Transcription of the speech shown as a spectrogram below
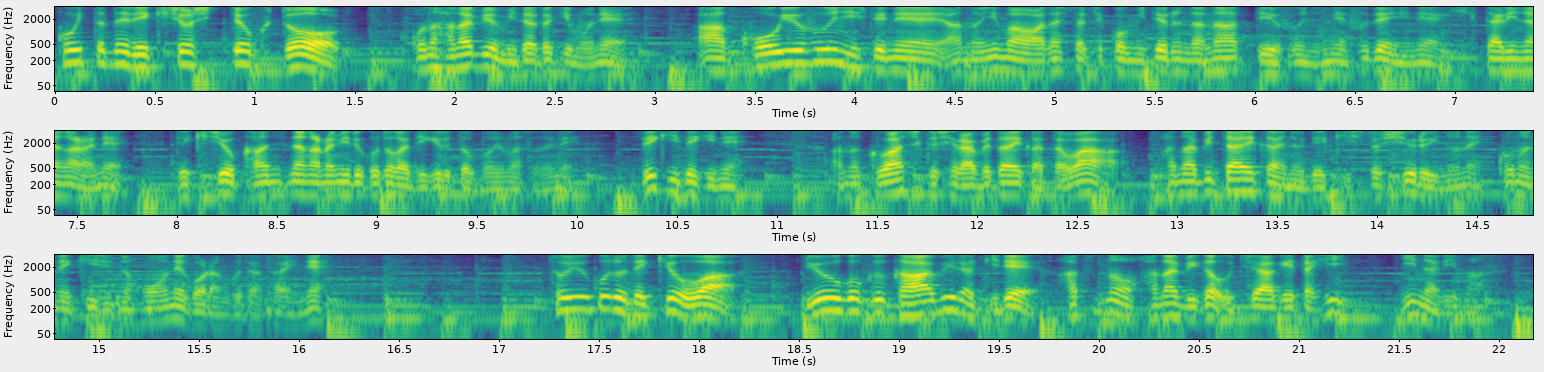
こういったね歴史を知っておくとこの花火を見た時もねあこういう風にしてねあの今私たちこう見てるんだなっていう風にね筆にね浸りながらね歴史を感じながら見ることができると思いますのでねぜひぜひねあの詳しく調べたい方は花火大会の歴史と種類のねこのね記事の方をねご覧くださいね。ということで今日は両国川開きで初の花火が打ち上げた日になります。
